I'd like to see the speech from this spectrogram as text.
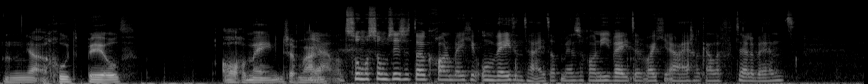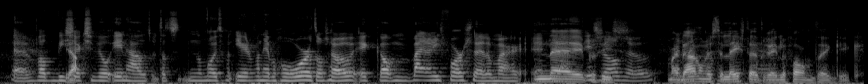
een, ja, een goed beeld, algemeen, zeg maar. Ja, want soms, soms is het ook gewoon een beetje onwetendheid. Dat mensen gewoon niet weten wat je nou eigenlijk aan het vertellen bent. Uh, wat biseksueel inhoudt. Dat ze nog nooit van eerder van hebben gehoord of zo. Ik kan me bijna niet voorstellen, maar uh, nee, ja, precies. Is wel zo. Maar daarom is de leeftijd relevant, denk ik.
